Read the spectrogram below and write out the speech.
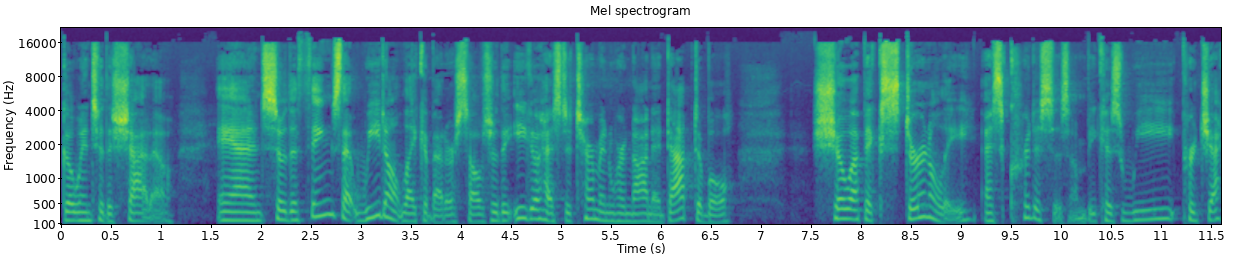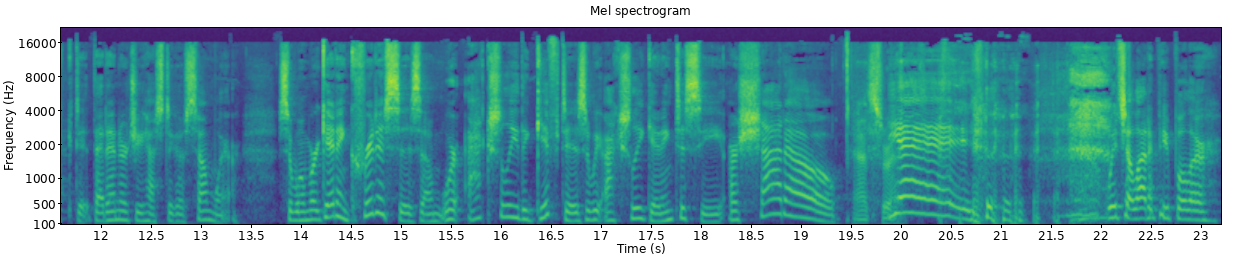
go into the shadow. And so the things that we don't like about ourselves or the ego has determined we're non-adaptable show up externally as criticism because we project it. That energy has to go somewhere. So when we're getting criticism, we're actually, the gift is we're actually getting to see our shadow. That's right. Yay! Which a lot of people are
